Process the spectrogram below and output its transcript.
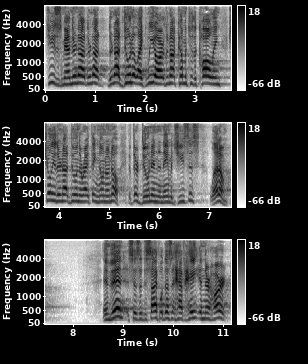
Jesus, man, they're not, they're not, they're not doing it like we are. They're not coming to the calling. Surely they're not doing the right thing." No, no, no. If they're doing it in the name of Jesus, let them. And then it says a disciple doesn't have hate in their heart.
